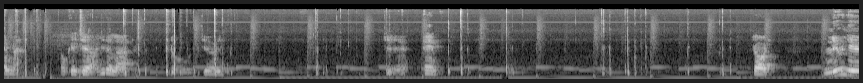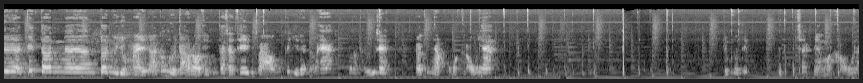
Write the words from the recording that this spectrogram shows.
em nè. Ok chưa ở dưới đây là đồ chơi trẻ em. Rồi, nếu như cái tên tên người dùng này đã có người tạo rồi thì chúng ta sẽ thêm vào một cái gì đó nữa ha. Chúng ta thử xem. Rồi, chúng nhập một mật khẩu nha. Chúng ta tiếp xác nhận mật khẩu nè.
